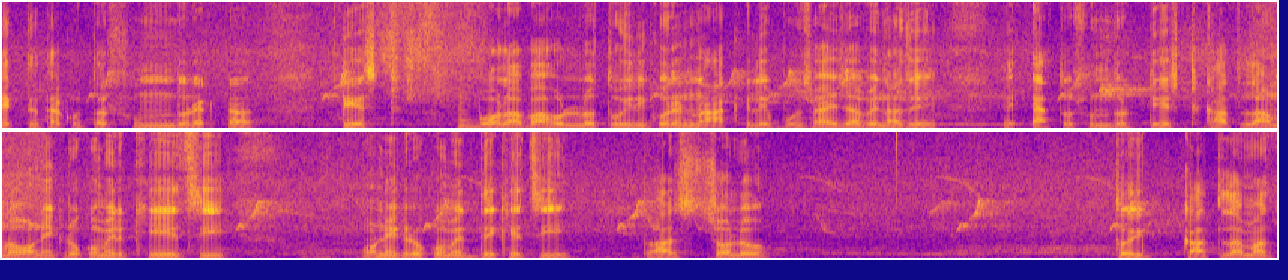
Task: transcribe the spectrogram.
দেখতে থাকো, তার সুন্দর একটা টেস্ট বলা বাহুল্য তৈরি করে না খেলে বোঝাই যাবে না যে এত সুন্দর টেস্ট। কাতলা আমরা অনেক রকমের খেয়েছি, অনেক রকমের দেখেছি। তো আজ চলো, তো এই কাতলা মাছ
